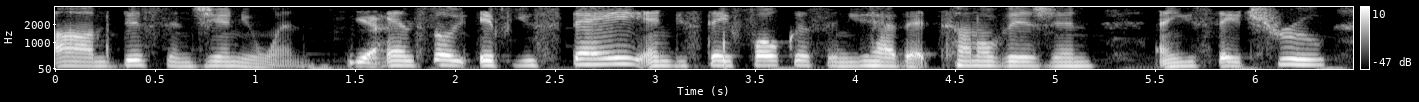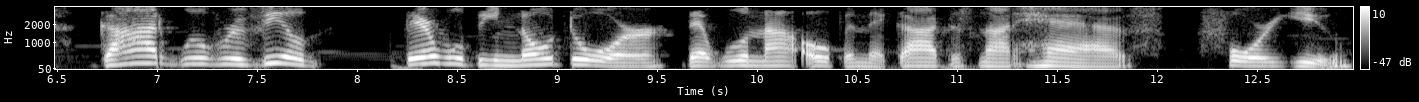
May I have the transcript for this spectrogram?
um disingenuine. Yeah. And so if you stay and you stay focused and you have that tunnel vision and you stay true, God will reveal there will be no door that will not open that God does not have for you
